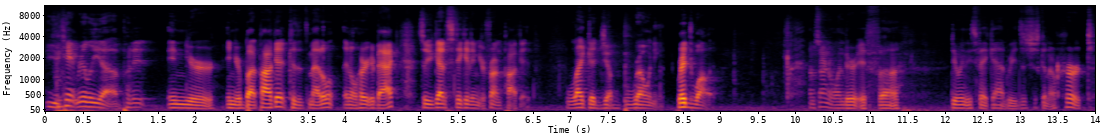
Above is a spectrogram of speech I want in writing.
you, can't really uh, put it in your in your butt pocket because it's metal and it'll hurt your back. So you got to stick it in your front pocket, like a jabroni. Ridge wallet. I'm starting to wonder if uh, doing these fake ad reads is just going to hurt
